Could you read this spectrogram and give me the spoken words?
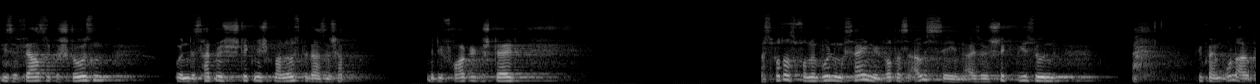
diese Verse gestoßen und es hat mich ein Stück nicht mal losgelassen. Ich habe mir die Frage gestellt, was wird das für eine Wohnung sein? Wie wird das aussehen? Also ein Stück wie so ein, wie beim Urlaub.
